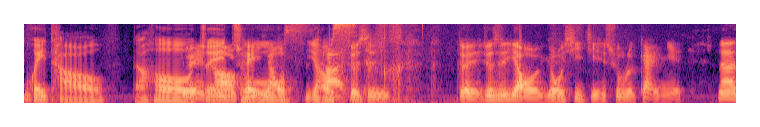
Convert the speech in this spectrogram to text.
会逃，然后追逐，然后可以咬死它，就是 对，就是要游戏结束的概念。那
